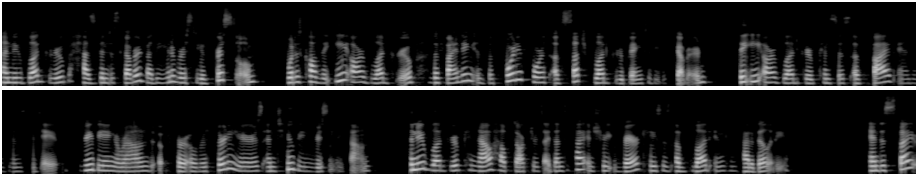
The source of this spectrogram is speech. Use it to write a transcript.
a new blood group has been discovered by the University of Bristol, what is called the ER blood group. The finding is the 44th of such blood grouping to be discovered. The ER blood group consists of five antigens to date, three being around for over 30 years and two being recently found. The new blood group can now help doctors identify and treat rare cases of blood incompatibility. And despite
